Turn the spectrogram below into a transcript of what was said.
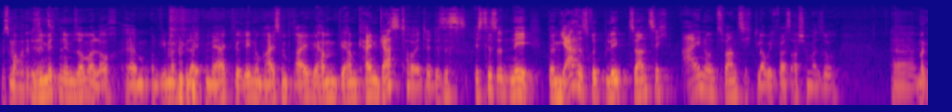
Was machen wir denn Wir jetzt? sind mitten im Sommerloch ähm, und wie man vielleicht merkt, wir reden um heißen Brei. Wir haben, wir haben keinen Gast heute. Das ist, ist das, nee, beim Jahresrückblick 2021, glaube ich, war es auch schon mal so. Ähm, man,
